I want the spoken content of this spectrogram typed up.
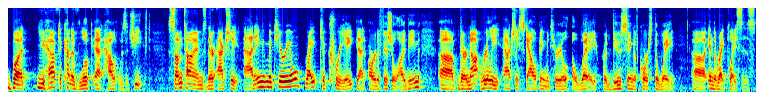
but you have to kind of look at how it was achieved. Sometimes they're actually adding material, right, to create that artificial I-beam. Uh, they're not really actually scalloping material away, reducing, of course, the weight uh, in the right places.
